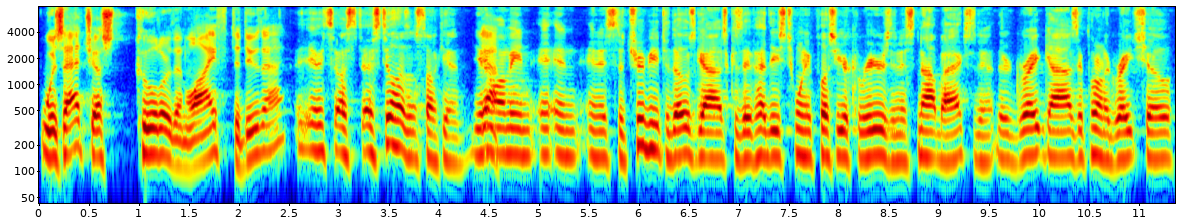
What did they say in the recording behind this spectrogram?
was that just cooler than life to do that? It's, uh, it still hasn't sunk in. You yeah. know, I mean, and, and it's a tribute to those guys because they've had these 20 plus year careers and it's not by accident. They're great guys. They put on a great show.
